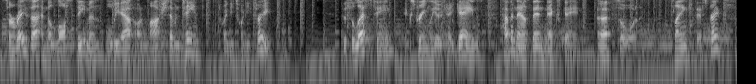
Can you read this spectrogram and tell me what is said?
Cereza and the Lost Demon will be out on March 17, 2023. The Celeste team, Extremely OK Games, have announced their next game, Earth Sword. Playing to their strengths,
